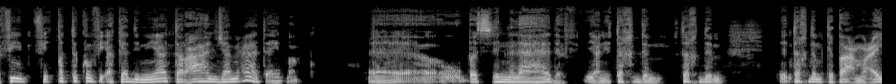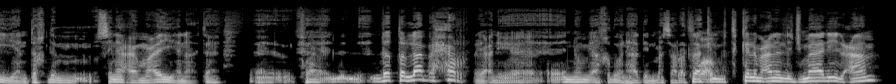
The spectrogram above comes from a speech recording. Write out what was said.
في في قد تكون في أكاديميات ترعاها الجامعات أيضا. آه، بس إن لها هدف يعني تخدم تخدم تخدم قطاع معين تخدم صناعة معينة فالطلاب حر يعني إنهم يأخذون هذه المسارات. لكن نتكلم عن الإجمالي العام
